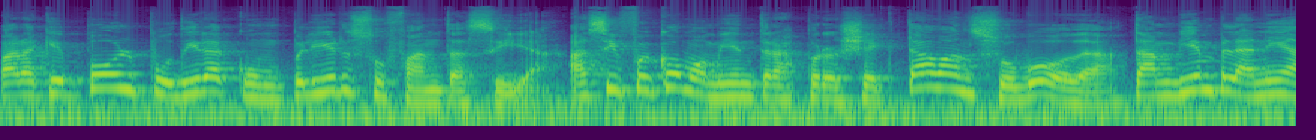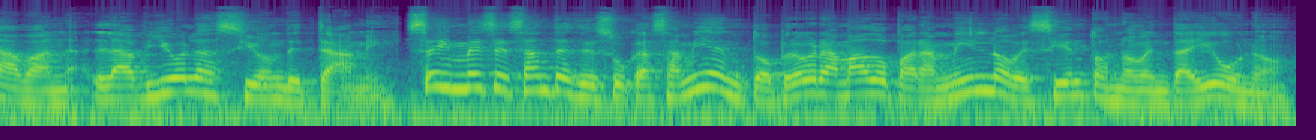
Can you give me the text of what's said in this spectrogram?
para que Paul pudiera cumplir su fantasía. Así fue como mientras proyectaban su boda, también planeaban la violación de Tammy. Seis meses antes de su casamiento, programado para 1991,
